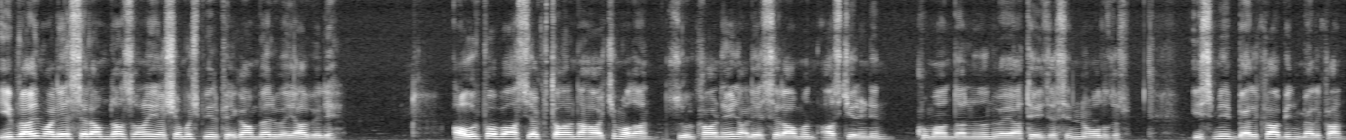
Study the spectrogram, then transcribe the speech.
İbrahim Aleyhisselam'dan sonra yaşamış bir peygamber veya veli. Avrupa ve Asya kıtalarına hakim olan Zulkarneyn Aleyhisselam'ın askerinin, kumandanının veya teyzesinin oğludur. İsmi Belka bin Melkan,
